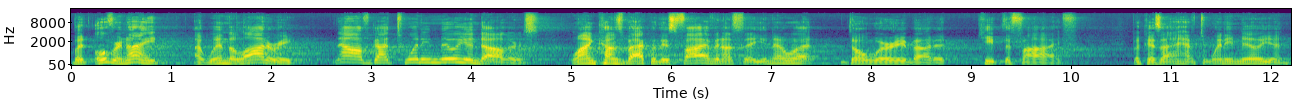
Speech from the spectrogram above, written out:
But overnight, I win the lottery. Now I've got $20 million. Juan comes back with his five, and I'll say, you know what? Don't worry about it. Keep the five because I have 20 million.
